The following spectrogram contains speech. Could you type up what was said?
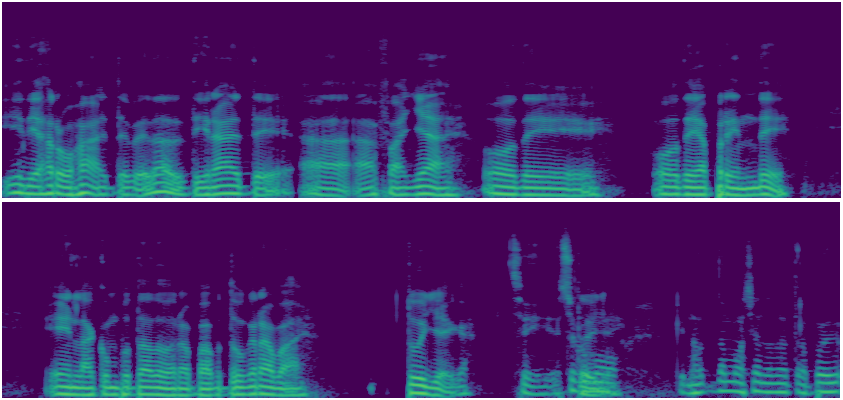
y de arrojarte, ¿verdad? De tirarte a, a fallar o de o de aprender en la computadora para tú grabar, tú llegas. Sí, eso es Tú como llegas. Que nosotros estamos haciendo nuestra pro-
